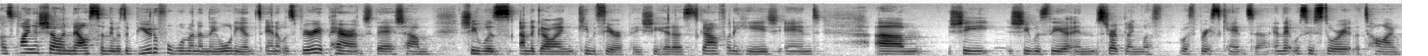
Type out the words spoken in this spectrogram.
I was playing a show in Nelson. There was a beautiful woman in the audience, and it was very apparent that um, she was undergoing chemotherapy. She had a scarf on her head, and um, she, she was there and struggling with, with breast cancer, and that was her story at the time.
